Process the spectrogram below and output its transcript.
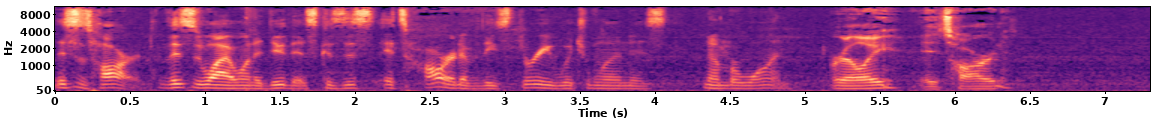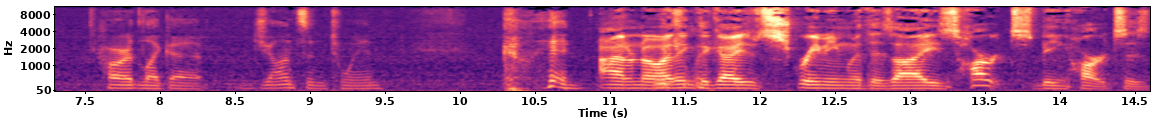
This is hard. This is why I want to do this because this it's hard of these three. Which one is number one? Really, it's hard. Hard like a Johnson twin. Go ahead. I don't know. I think one? the guy screaming with his eyes, hearts being hearts, is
